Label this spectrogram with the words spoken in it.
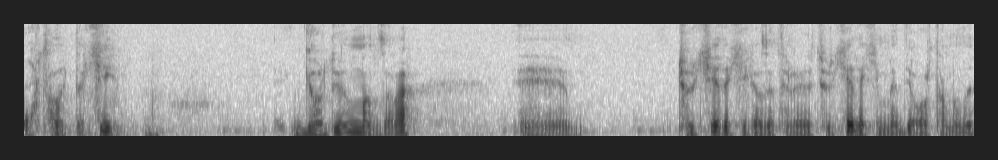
ortalıktaki gördüğüm manzara eee, Türkiye'deki gazeteleri, Türkiye'deki medya ortamını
